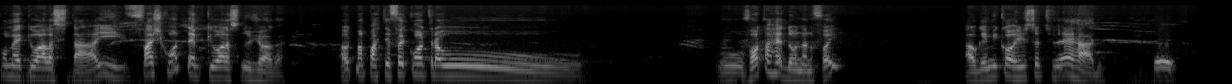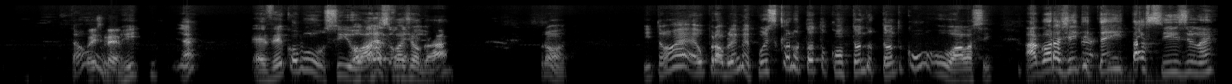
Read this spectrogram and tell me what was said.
como é que o Wallace está. E faz quanto tempo que o Wallace não joga? A última partida foi contra o. O Volta Redonda, não foi? Alguém me corrija se eu estiver errado. Foi. Então, mesmo. Ritmo, né? É ver como se o Wallace vai jogar. Pronto. Então, é, é, o problema é por isso que eu não estou contando tanto com o Wallace. Agora a gente é. tem Tarcísio, né?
